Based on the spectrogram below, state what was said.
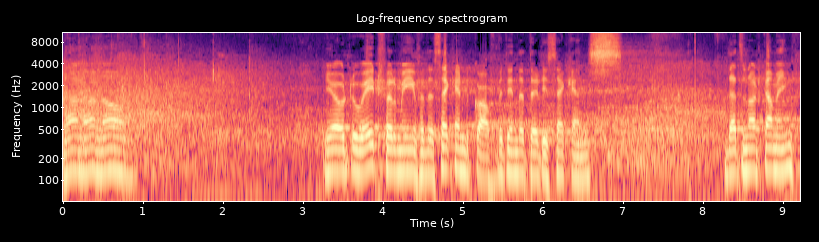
No, no, no. You have to wait for me for the second cough within the thirty seconds. That's not coming.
